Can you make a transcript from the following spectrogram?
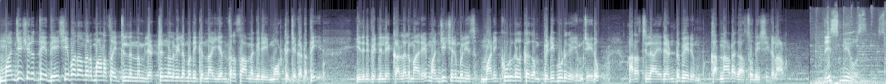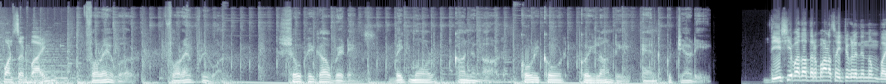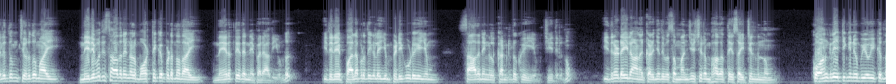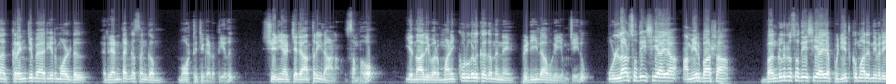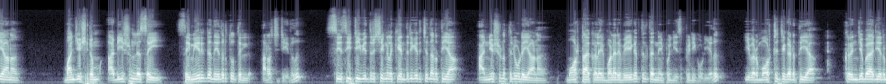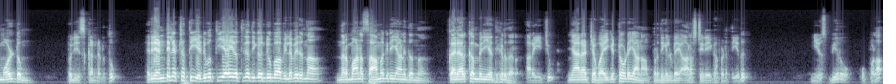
മഞ്ചേശ്വരത്തെ ദേശീയപാത നിർമ്മാണ സൈറ്റിൽ നിന്നും ലക്ഷങ്ങൾ വിലമതിക്കുന്ന യന്ത്രസാമഗ്രി മോഷ്ടിച്ച് കടത്തി ഇതിന് പിന്നിലെ കള്ളന്മാരെ മഞ്ചേശ്വരം പോലീസ് മണിക്കൂറുകൾക്കകം പിടികൂടുകയും ചെയ്തു അറസ്റ്റിലായ രണ്ടുപേരും കർണാടക സ്വദേശികളാണ് this news sponsored by forever for everyone. Shobhika Weddings, Big Mall, Kanyanad, Kozhikode, Koilandi and Kutyadi. ദേശീയപാത നിർമ്മാണ സൈറ്റുകളിൽ നിന്നും വലുതും ചെറുതുമായി നിരവധി സാധനങ്ങൾ മോഷ്ടിക്കപ്പെടുന്നതായി നേരത്തെ തന്നെ പരാതിയുണ്ട്. ഇതിലെ പല പ്രതികളെയും പിടികൂടുകയും സാധനങ്ങൾ കണ്ടെടുക്കുകയും ചെയ്തിരുന്നു. ഇതിനിടയിലാണ് കഴിഞ്ഞ ദിവസം മഞ്ചേശ്വരം ഭാഗത്തെ സൈറ്റിൽ നിന്നും കോൺക്രീറ്റിങ്ങിന് ഉപയോഗിക്കുന്ന ക്രഞ്ച് ബാരിയർ മോൾഡ് രണ്ടംഗ സംഘം മോഷ്ടിച്ച് കിടത്തിയത്. ശനിയാഴ്ച രാത്രിയിലാണ് സംഭവം. എന്നാൽ ഇവർ മണിക്കൂറുകൾക്കകം തന്നെ പിടിയിലാവുകയും ചെയ്തു. ഉള്ളാൾ സ്വദേശിയായ അമീർ ബാഷ ബംഗളൂരു സ്വദേശിയായ പുനീത് കുമാർ എന്നിവരെയാണ് മഞ്ചേശ്വരം അഡീഷണൽ എസ് ഐ സമീറിന്റെ നേതൃത്വത്തിൽ അറസ്റ്റ് ചെയ്തത്. സി സി ടി വി ദൃശ്യങ്ങൾ കേന്ദ്രീകരിച്ച് നടത്തിയ അന്വേഷണത്തിലൂടെയാണ് മോഷ്ടാക്കളെ വളരെ വേഗത്തിൽ തന്നെ പോലീസ് പിടികൂടിയത്. ഇവർ മോഷ്ടിച്ച് കടത്തിയ ക്രഞ്ച് ബാരിയർ മോൾട്ടും പോലീസ് കണ്ടെടുത്തു. രണ്ട് ലക്ഷത്തി എഴുപത്തിയായിരത്തിലധികം രൂപ വില വരുന്ന നിർമ്മാണ സാമഗ്രിയാണിതെന്ന് കരാർ കമ്പനി അധികൃതർ അറിയിച്ചു. ഞായറാഴ്ച വൈകിട്ടോടെയാണ് പ്രതികളുടെ അറസ്റ്റ് രേഖപ്പെടുത്തിയത്. News bureau Uppala.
